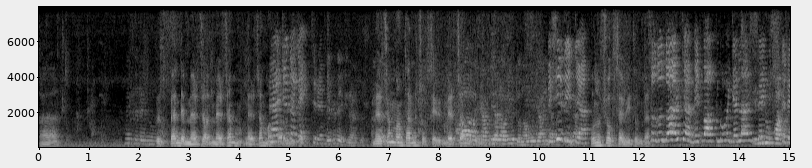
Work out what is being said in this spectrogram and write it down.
Ha. Kız ben de mercan mercan mercan mantarı mıydı? bektirin. Beni bekler dur. Mercan mantarını çok seviyorum. Mercan mı Aa, deniyor? sen bir yer arıyordun. Şey diyeceğim. Onu çok seviyordum ben. Sonu derken benim aklıma gelen İrili sevgi ufaklı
